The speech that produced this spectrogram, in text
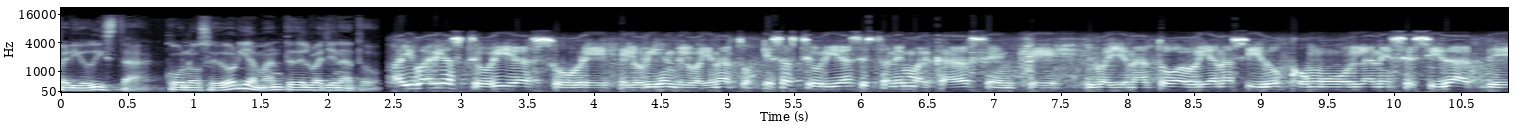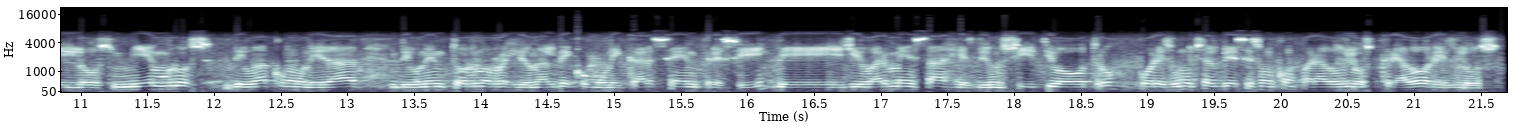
periodista, conocedor y amante del vallenato. Hay varias teorías sobre el origen del vallenato. Esas teorías están enmarcadas en que el vallenato habría nacido como la necesidad de los miembros de una comunidad, de un entorno regional de comunicarse entre sí, de llevar mensajes de un sitio a otro. Por eso muchas veces son comparados los creadores, los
